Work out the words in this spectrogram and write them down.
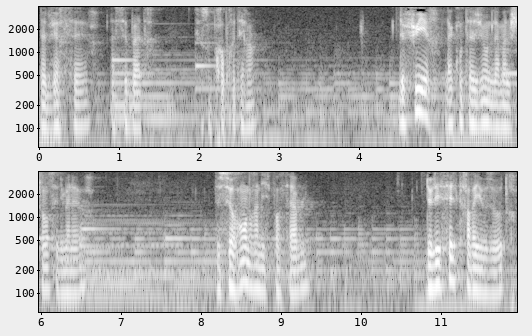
l'adversaire à se battre sur son propre terrain, de fuir la contagion de la malchance et du malheur, de se rendre indispensable, de laisser le travail aux autres,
